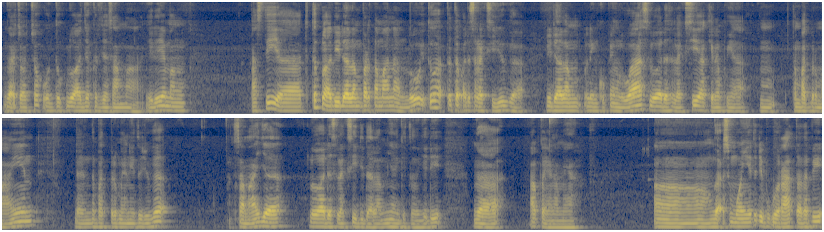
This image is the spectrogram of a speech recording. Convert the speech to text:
nggak cocok untuk lu aja kerjasama. Jadi emang pasti ya tetap lah di dalam pertemanan lu itu tetap ada seleksi juga. Di dalam lingkup yang luas lu ada seleksi akhirnya punya mm, tempat bermain. Dan tempat bermain itu juga sama aja lu ada seleksi di dalamnya gitu. Jadi nggak apa ya namanya eh, nggak semuanya itu dipukul rata tapi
